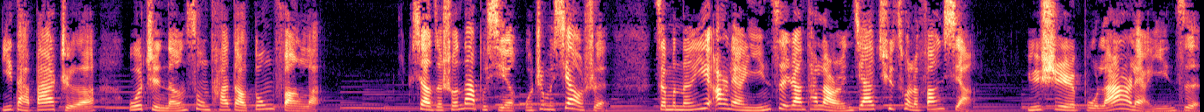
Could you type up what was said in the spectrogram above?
你打八折，我只能送他到东方了。”孝子说：“那不行，我这么孝顺。”怎么能因二两银子让他老人家去错了方向？于是补了二两银子。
